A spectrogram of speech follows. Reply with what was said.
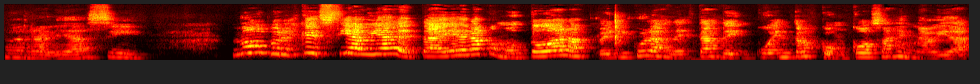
En realidad sí. No, pero es que sí había detalles, era como todas las películas de estas de encuentros con cosas en Navidad,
